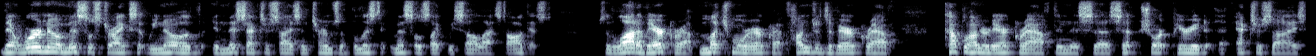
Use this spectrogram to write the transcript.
There were no missile strikes that we know of in this exercise in terms of ballistic missiles like we saw last August. So a lot of aircraft, much more aircraft, hundreds of aircraft, a couple hundred aircraft in this uh, short period uh, exercise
